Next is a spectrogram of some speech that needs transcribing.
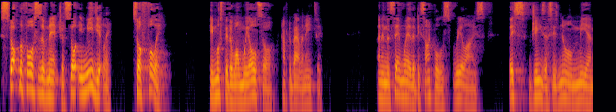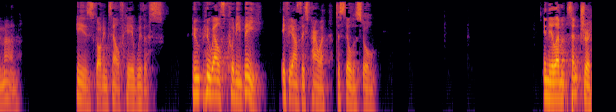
stop the forces of nature so immediately, so fully, he must be the one we also have to bow the knee to. And in the same way, the disciples realize this Jesus is no mere man. He is God himself here with us. Who, who else could he be if he has this power to still the storm? In the 11th century,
